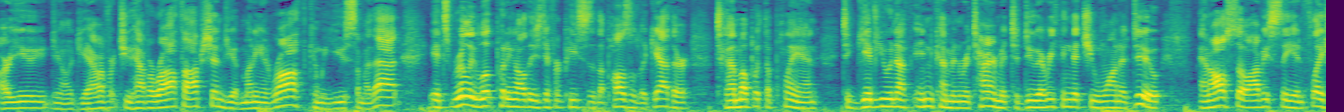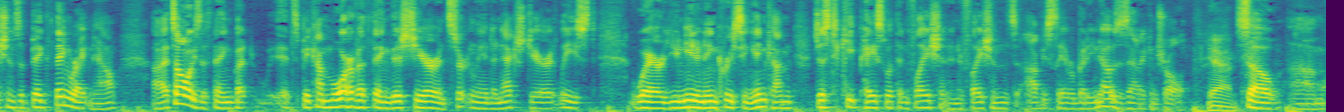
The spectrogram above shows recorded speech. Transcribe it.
are you, you know, do you have do you have a Roth option? Do you have money in Roth? Can we use some of that? It's really look putting all these different pieces of the puzzle together to come up with a plan to give you enough income in retirement to do everything that you want to do. And also, obviously, inflation's a big thing right now. Uh, it's always a thing, but it's become more of a thing this year and certainly into next year at least, where you need an increasing income just to keep pace with inflation. And inflation's obviously everybody knows is out of control. Yeah. So um,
